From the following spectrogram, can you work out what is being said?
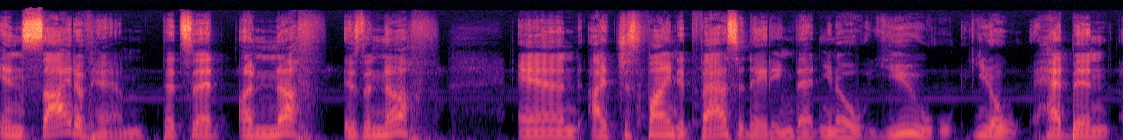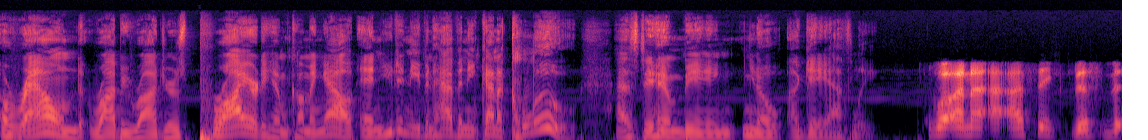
inside of him that said enough is enough and I just find it fascinating that you know you you know had been around Robbie Rogers prior to him coming out, and you didn't even have any kind of clue as to him being you know a gay athlete. Well, and I, I think this the,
